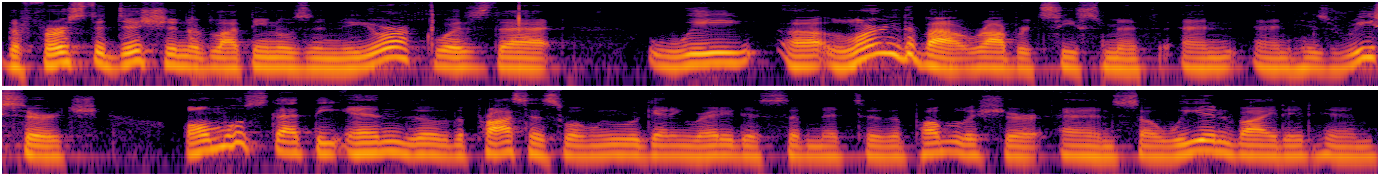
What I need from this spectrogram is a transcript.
the first edition of Latinos in New York was that we uh, learned about Robert C. Smith and, and his research almost at the end of the process when we were getting ready to submit to the publisher. And so we invited him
